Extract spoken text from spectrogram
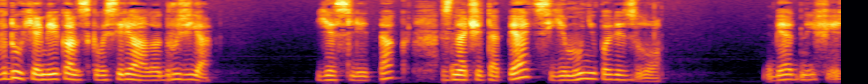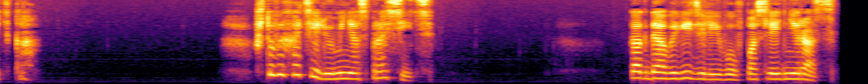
В духе американского сериала «Друзья». Если так, значит, опять ему не повезло. Бедный Федька. Что вы хотели у меня спросить? Когда вы видели его в последний раз?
